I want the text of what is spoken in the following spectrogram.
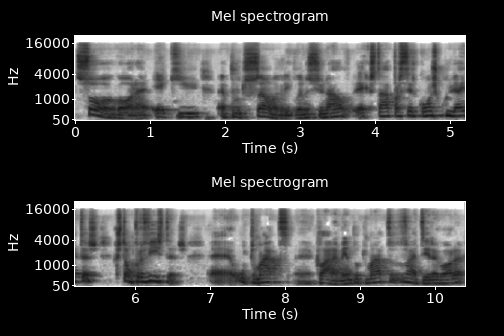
só agora é que a produção agrícola nacional é que está a aparecer com as colheitas que estão previstas. Uh, o tomate, uh, claramente o tomate vai ter agora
